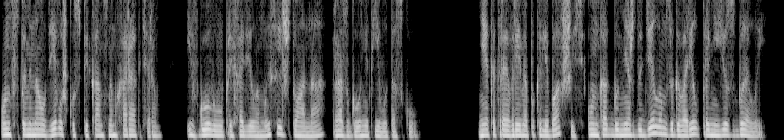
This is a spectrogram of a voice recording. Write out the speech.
он вспоминал девушку с пикантным характером, и в голову приходила мысль, что она разгонит его тоску. Некоторое время поколебавшись, он как бы между делом заговорил про нее с Беллой,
